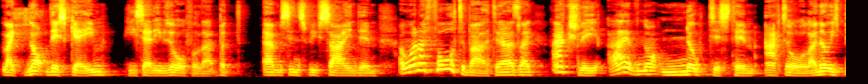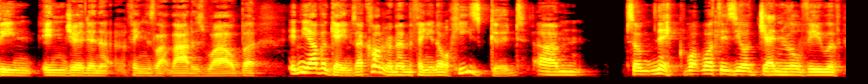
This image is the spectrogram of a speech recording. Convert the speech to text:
like, not this game, he said he was awful that, but um, since we've signed him. And when I thought about it, I was like, actually, I have not noticed him at all. I know he's been injured and uh, things like that as well, but in the other games, I can't remember thinking, oh, he's good. Um, so, Nick, what what is your general view of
